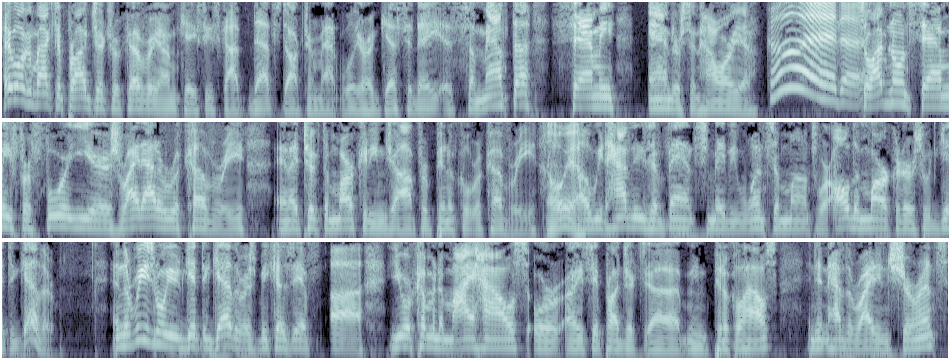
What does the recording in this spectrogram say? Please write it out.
Hey, welcome back to Project Recovery. I'm Casey Scott. That's Dr. Matt Woolley. Our guest today is Samantha Sammi Anderson. How are you? Good. So I've known Sammi for four years, right out of recovery, and I took the marketing job for Pinnacle Recovery. Oh, yeah. uh, we'd have these events maybe once a month where all the marketers would get together. And the reason we would get together is because if uh, you were coming to my house or I say Project, uh, I mean Pinnacle House, and didn't have the right insurance,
